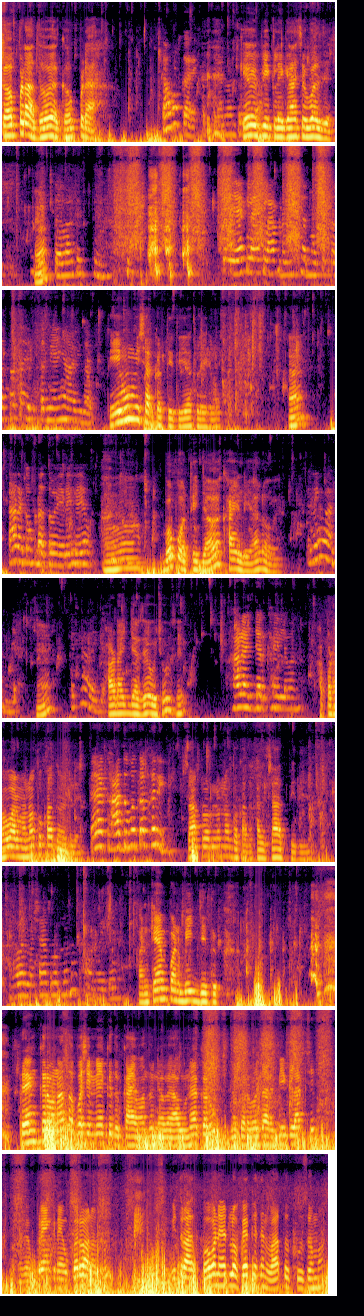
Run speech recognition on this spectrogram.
કપડા ધોવે કપડા? કેવી બીક લાગે ગયા છે બોલ હે? તો હું વિચાર કરતી હતી એકલે એકલે. હે? તારે કપડાં બપોરથી જ હવે ખાઈ લઈએ હાલો હવે. હે? સાડા અગિયાર જેવું છું છે. સાડા અગિયાર ખાઈ લેવાનું. પણ સવારમાં નહોતો ખાધો એટલે. ખાધું તો ખરી. શાક રોટલો નહોતો ખાધો ખાલી ચા જ હોય તો. અને કેમ પણ બીજ જીતું. પ્રેન્ક કરવાનો હતો પછી મેં કીધું કાંઈ વાંધો નહીં હવે આવું ના કરું. નકર વધારે બીક લાગશે. હવે પ્રેન્ક ને એવું કરવાનું હતું. મિત્રો આ પવન એટલો ફેંકે છે ને વાતો જ પૂછોમાં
